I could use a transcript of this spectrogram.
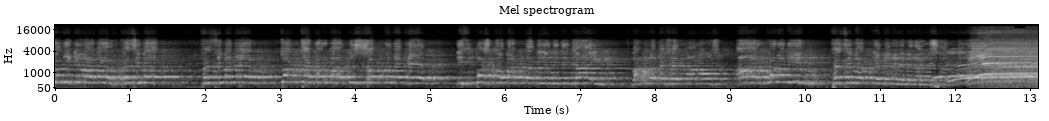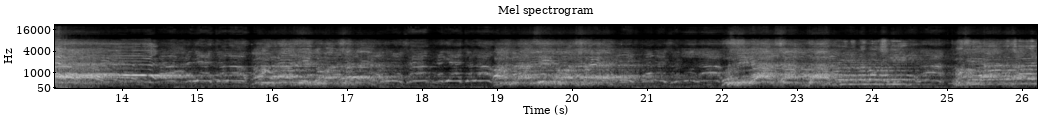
যদি কেউ আবার ফাঁসিবাদ ফ্যাসিবাদের চর্চা করবার দুঃস্বপ্ন দেখে স্পষ্ট বার্তা দিয়ে দিতে চাই বাংলাদেশের মানুষ আর কোনোদিন ফ্যাসিবাদকে মেনে নেবে না ইনশাআল্লাহ। এগিয়ে চলো আমরা আছি তোমার সাথে সব এগিয়ে চলো আমরা আছি তোমার সাথে এলাকাবাসী, আমরা বলতে চাই,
